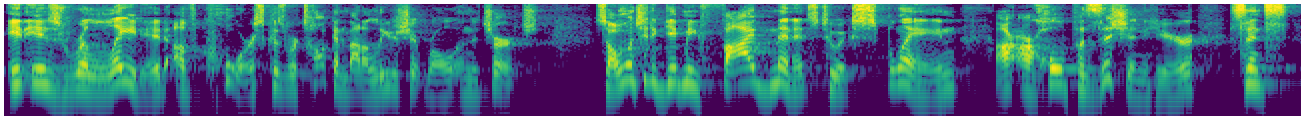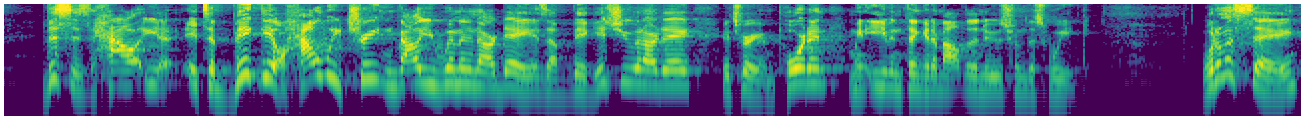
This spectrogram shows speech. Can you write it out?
it is related, of course, because we're talking about a leadership role in the church. So I want you to give me five minutes to explain our, our whole position here, since this is how it's a big deal. How we treat and value women in our day is a big issue in our day. It's very important. I mean, even thinking about the news from this week. What I'm gonna say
